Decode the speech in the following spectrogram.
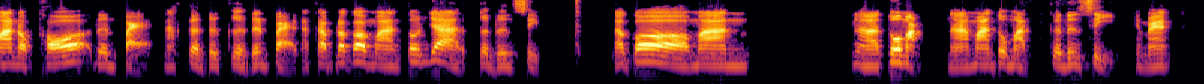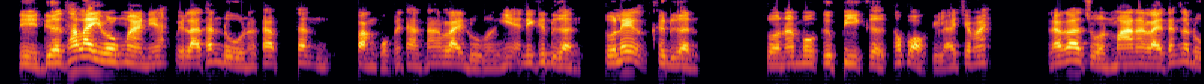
มารดอกท้อเดือนแปดนะเกิดเกิดเดือนแปดนะครับแล้วก็มารต้นหญ้าเกิดเดือนสิบแล้วก็มารตัวหมัดนะมารตัวหมัดเกิดเดือนสี่เห็นไหม นี่เดือนถ้าไล่ลงมาเนี้ยเวลาท่านดูนะครับ ท่านฟังผมไปทางท่านไล่ดูมาอย่างเงี้ยอันนี้คือเดือน ตัวเลขคือเดือน ส่วนอันบนคือปีเกิดเขาบอกอยู่แล้วใช่ไหมแล้วก็ส่วนมารอะไรท่านก็ดู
